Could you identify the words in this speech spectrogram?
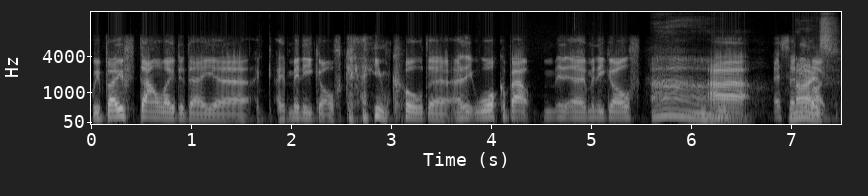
we both downloaded a uh, a, a mini golf game called uh, I think Walkabout uh, Mini Golf. Ah, Uh, it's only like nice.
